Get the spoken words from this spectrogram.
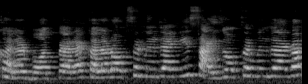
कलर बहुत प्यारा है कलर ऑप्शन मिल जाएँगी साइज़ ऑप्शन मिल जाएगा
